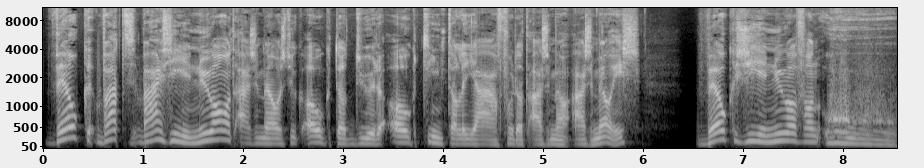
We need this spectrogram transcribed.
Welke, wat, waar zie je nu al? Want ASML is natuurlijk ook, dat duurde ook tientallen jaren voordat ASML ASML is. Welke zie je nu al van, oeh,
